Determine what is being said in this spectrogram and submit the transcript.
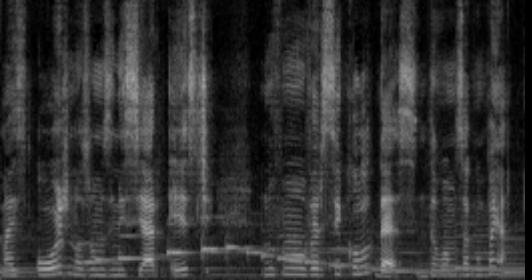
Mas hoje nós vamos iniciar este no versículo 10, então vamos acompanhar.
